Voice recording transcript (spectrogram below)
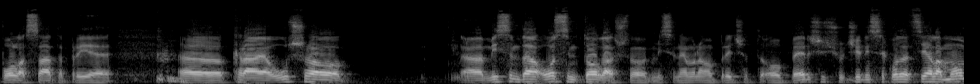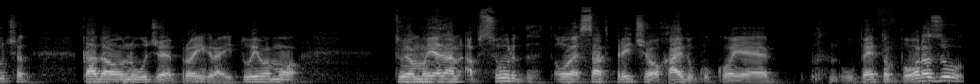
pola sata prije kraja ušao. mislim da osim toga što mislim ne moramo pričati o Perišiću, čini se kod da cijela momčad kada on uđe, proigra. I tu imamo, tu imamo jedan absurd, ovo je sad priča o Hajduku koji je u petom porazu,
